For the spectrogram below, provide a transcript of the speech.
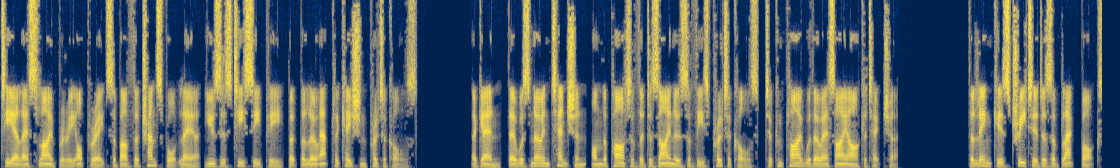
TLS library operates above the transport layer, uses TCP but below application protocols. Again, there was no intention, on the part of the designers of these protocols, to comply with OSI architecture. The link is treated as a black box.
